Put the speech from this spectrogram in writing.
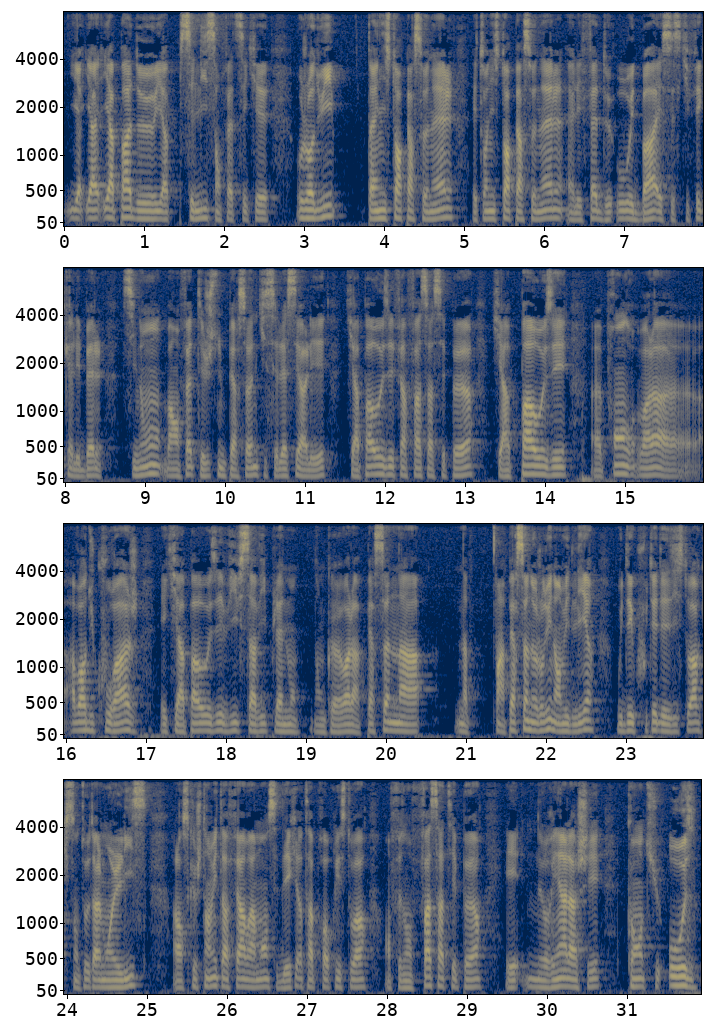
y a, pas de. c'est lisse en fait. C'est qu'aujourd'hui, tu as une histoire personnelle et ton histoire personnelle, elle est faite de haut et de bas et c'est ce qui fait qu'elle est belle. Sinon, bah, en fait, tu es juste une personne qui s'est laissée aller, qui n'a pas osé faire face à ses peurs, qui n'a pas osé euh, prendre, voilà, euh, avoir du courage et qui n'a pas osé vivre sa vie pleinement. Donc euh, voilà, personne n'a Enfin, personne aujourd'hui n'a envie de lire ou d'écouter des histoires qui sont totalement lisses. Alors, ce que je t'invite à faire vraiment, c'est d'écrire ta propre histoire en faisant face à tes peurs et ne rien lâcher quand tu oses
